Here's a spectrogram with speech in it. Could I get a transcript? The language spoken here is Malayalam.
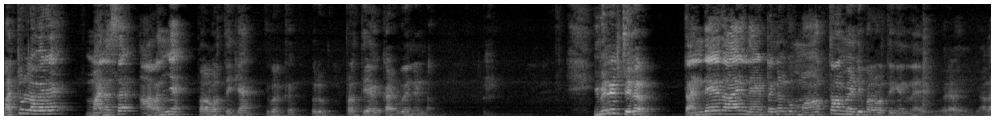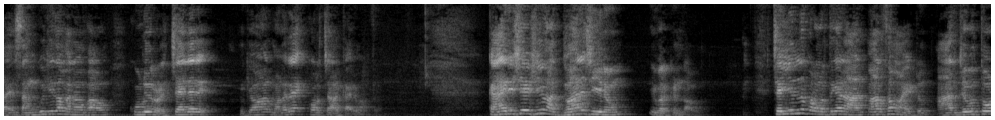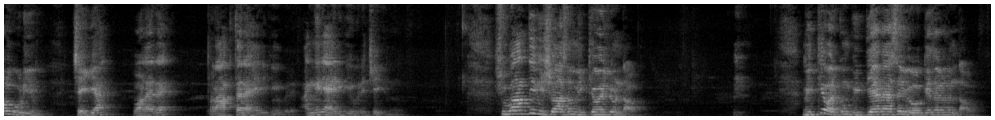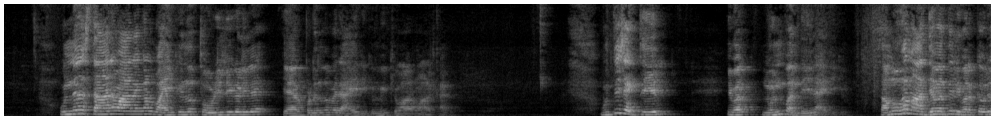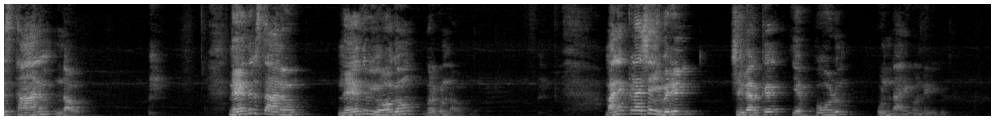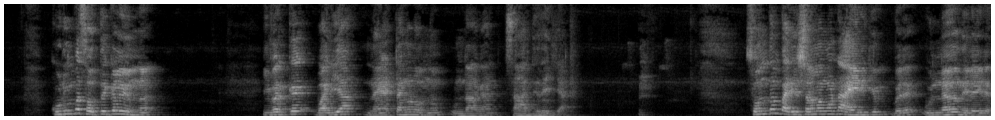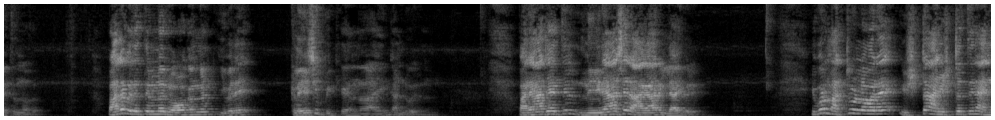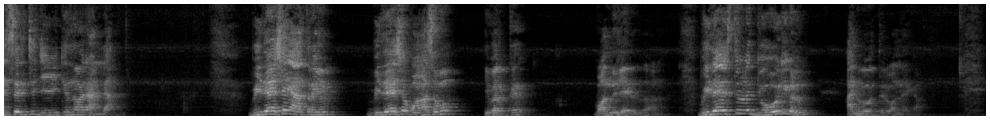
മറ്റുള്ളവരെ മനസ്സ് അറിഞ്ഞ് പ്രവർത്തിക്കാൻ ഇവർക്ക് ഒരു പ്രത്യേക കഴിവ് തന്നെ ഉണ്ടാവും. ഇവരിൽ ചിലർ തന്റെതായ നേട്ടങ്ങൾക്ക് മാത്രം വേണ്ടി പ്രവർത്തിക്കുന്നവരായിരിക്കും. അതായത് സങ്കുചിത മനോഭാവം കൂടുതലുള്ള ചിലർ മിക്കവാറും വളരെ കുറച്ച് ആൾക്കാർ മാത്രം. കാര്യശേഷിയും അധ്വാനശീലവും ഇവർക്കുണ്ടാവും. ചെയ്യുന്ന പ്രവർത്തികൾ ആത്മാർത്ഥമായിട്ടും ആർജവത്തോടു കൂടിയും ചെയ്യാൻ വളരെ പ്രാപ്തരായിരിക്കും ഇവർ അങ്ങനെയായിരിക്കും ഇവർ ചെയ്യുന്നത്. ശുഭാപ്തി വിശ്വാസം മിക്കവരിലും ഉണ്ടാവും. മിക്കവർക്കും വിദ്യാഭ്യാസ യോഗ്യതകൾ ഉണ്ടാവും ഉന്നത സ്ഥാനമാനങ്ങൾ വഹിക്കുന്ന തൊഴിലുകളിൽ ഏർപ്പെടുന്നവരായിരിക്കും മിക്കവാറും ആൾക്കാർ ബുദ്ധിശക്തിയിൽ ഇവർ മുൻപന്തിയിലായിരിക്കും. സമൂഹ മാധ്യമത്തിൽ ഇവർക്ക് ഒരു സ്ഥാനം ഉണ്ടാവും. നേതൃസ്ഥാനവും നേതൃയോഗവും ഇവർക്കുണ്ടാവും. മനക്ലേശം ഇവരിൽ ചിലർക്ക് എപ്പോഴും ഉണ്ടായിക്കൊണ്ടിരിക്കും. കുടുംബ സ്വത്തുക്കളിൽ നിന്ന് ഇവർക്ക് വലിയ നേട്ടങ്ങളൊന്നും ഉണ്ടാകാൻ സാധ്യതയില്ല. സ്വന്തം പരിശ്രമം കൊണ്ടായിരിക്കും ഇവർ ഉന്നത നിലയിലെത്തുന്നത്. പല വിധത്തിലുള്ള രോഗങ്ങൾ ഇവരെ ക്ലേശിപ്പിക്കുന്നതായും കണ്ടുവരുന്നു. പരാജയത്തിൽ നിരാശരാകാറില്ല ഇവർ ഇവർ മറ്റുള്ളവരെ ഇഷ്ടാനിഷ്ടത്തിനനുസരിച്ച് ജീവിക്കുന്നവരല്ല. വിദേശയാത്രയും വിദേശവാസവും ഇവർക്ക് വന്നു ചേരുന്നതാണ്. വിദേശത്തുള്ള ജോലികളും അനുഭവത്തിൽ വന്നേക്കാം.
